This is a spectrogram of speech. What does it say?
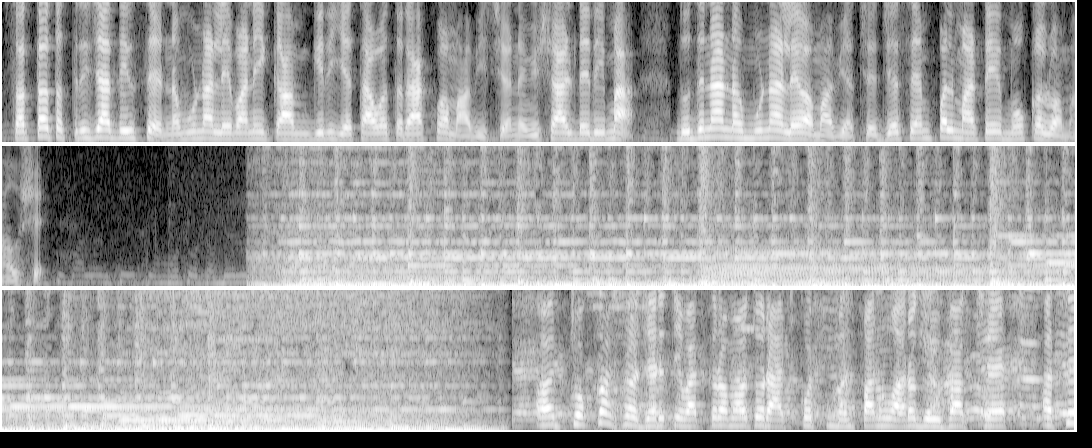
સતત ત્રીજા દિવસે નમૂના લેવાની કામગીરી યથાવત રાખવામાં આવી છે અને વિશાળ ડેરીમાં દૂધના નમૂના લેવામાં આવ્યા છે, જે સેમ્પલ માટે મોકલવામાં આવશે. ચોક્કસ જે રીતે વાત કરવામાં આવે તો રાજકોટ મનપાનું આરોગ્ય વિભાગ છે તે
